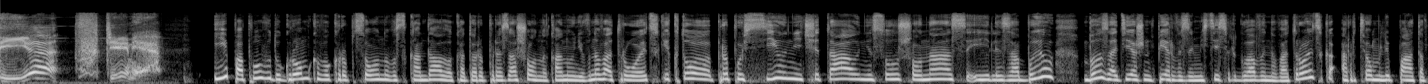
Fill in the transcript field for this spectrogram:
Я в теме. И по поводу громкого коррупционного скандала, который произошел накануне в Новотроицке, кто пропустил, не читал, не слушал нас или забыл, был задержан первый заместитель главы Новотроицка Артем Липатов.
